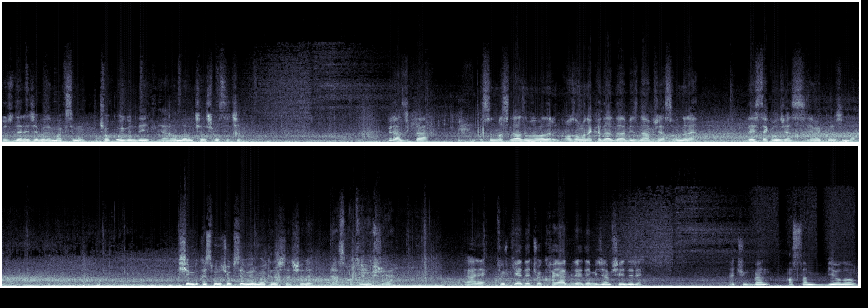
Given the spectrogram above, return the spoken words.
8-9 derece böyle maksimum. Çok uygun değil yani onların çalışması için. Birazcık daha ısınması lazım havaların. O zamana kadar da biz ne yapacağız? Onlara destek olacağız yemek konusunda. İşin bu kısmını çok seviyorum arkadaşlar. Şöyle biraz oturayım şuraya. Yani Türkiye'de çok hayal bile edemeyeceğim şeyleri. Ya Çünkü ben aslan biyoloğum.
